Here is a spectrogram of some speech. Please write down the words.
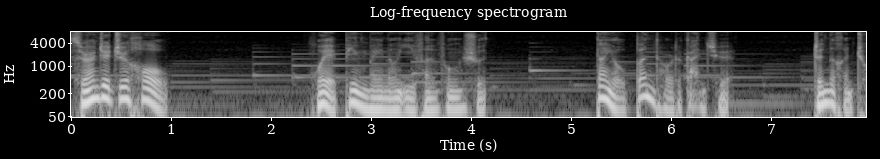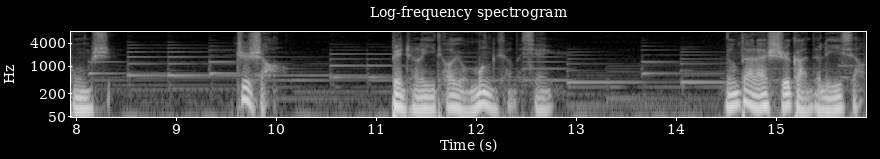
虽然这之后，我也并没能一帆风顺，但有奔头的感觉，真的很充实。至少，变成了一条有梦想的咸鱼。能带来实感的理想，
